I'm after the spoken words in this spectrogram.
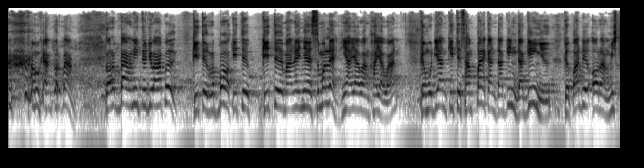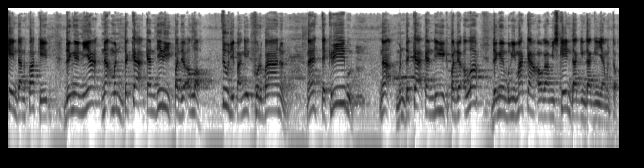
bukan korban. Korban ni tujuan apa? Kita rebah, kita kita maknanya semelih hayawan hayawan. Kemudian kita sampaikan daging-dagingnya kepada orang miskin dan fakir dengan niat nak mendekatkan diri kepada Allah. Tu dipanggil kurbanun. Nah, takribun nak mendekatkan diri kepada Allah dengan beri makan orang miskin daging-daging yang mentah.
